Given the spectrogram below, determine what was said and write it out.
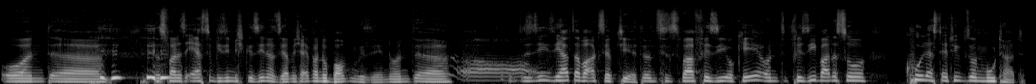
Und äh, das war das erste, wie sie mich gesehen hat. Sie hat mich einfach nur Bomben gesehen. Und äh, sie, sie hat es aber akzeptiert. Und es war für sie okay. Und für sie war das so cool, dass der Typ so einen Mut hat.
